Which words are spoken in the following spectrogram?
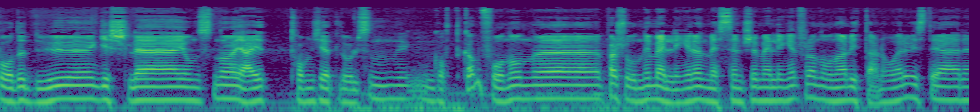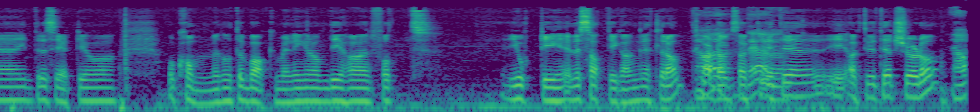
både du, Gisle Johnsen, og jeg, Tom Kjetil Olsen, godt kan få noen eh, personlige meldinger, en messengermeldinger fra noen av lytterne våre, hvis de er eh, interessert i å, å komme med noen tilbakemeldinger om de har fått gjort i, eller satt i gang et eller annet. Ja, ja, det er jo- Hverdagsaktivitet i- aktivitet sjøl òg. Ja,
